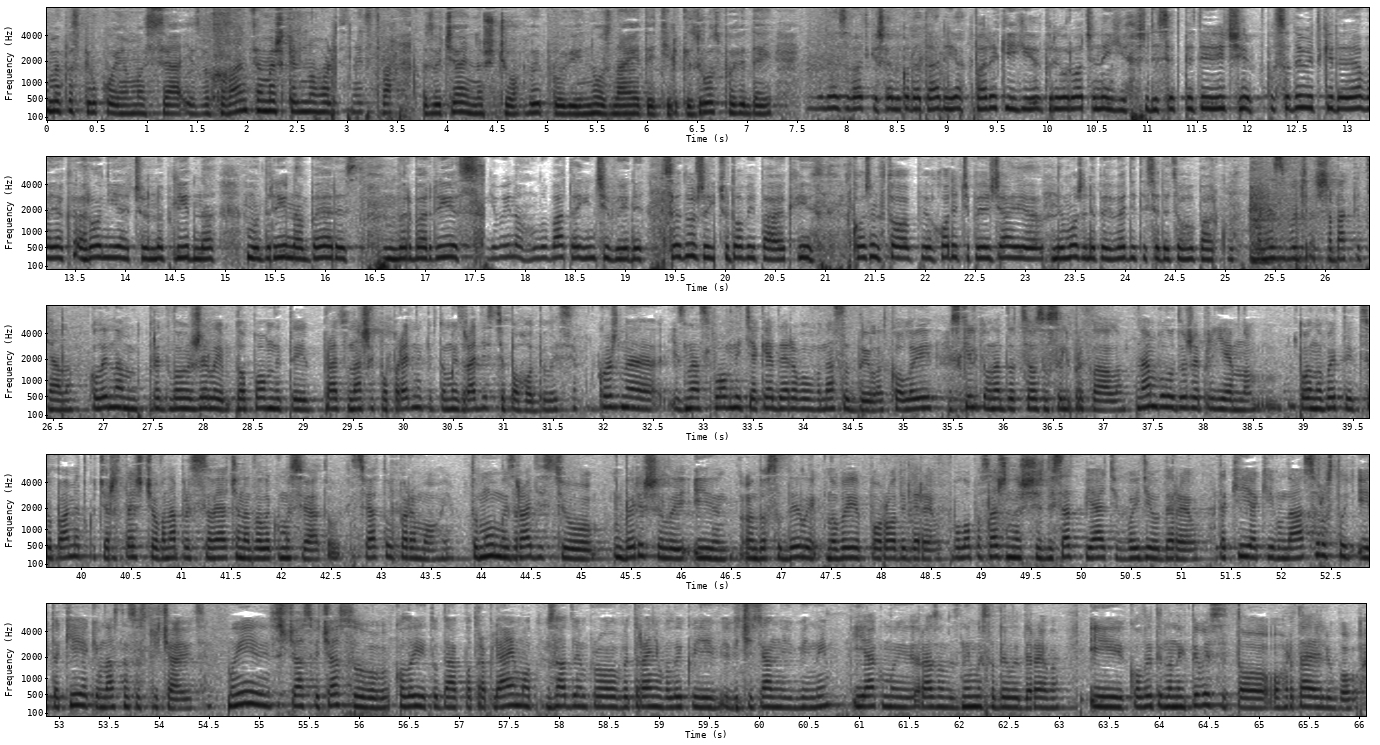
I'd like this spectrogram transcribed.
Ми поспілкуємося із вихованцями шкільного лісництва. Звичайно, що ви про війну знаєте тільки з розповідей. Мене звати Кишенко Наталія. Парк, який приурочений 65-річчі, посадив такі дерева, як аронія, чорноплідна, мудрина, берест, барбарис, явина голуба та інші види. Це дуже чудовий парк. І кожен, хто приходить чи приїжджає, не може не пригледітися до цього парку. Мене звуть Шабак Тетяна. Коли нам предложили доповнити працю наших попередників, то ми з радістю погодилися. Кожна із нас помнить, яке дерево вона садила, коли скільки вона до цього зусиль приклала. Нам було дуже приємно поновити цю пам'ятку через те, що вона присвячена великому святу святу перемоги. Тому ми з радістю вирішили і досадили нові породи дерев. Було посаджено 65 видів дерев, такі, які в нас ростуть, і такі, які в нас не зустрічаються. Ми з час від часу, коли туди потрапляємо, згадуємо про ветеранів Великої вітчизняної війни і як ми разом з ними садили дерева. І коли ти на них дивишся, то огортає любов.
